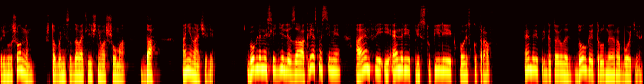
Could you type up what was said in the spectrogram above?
Приглушенным, чтобы не создавать лишнего шума. Да, они начали. Гоблины следили за окрестностями, а Энфри и Энри приступили к поиску трав. Энри приготовилась к долгой трудной работе,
